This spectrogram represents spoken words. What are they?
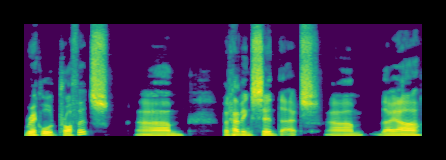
record profits. Um, but having said that, um, they are,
